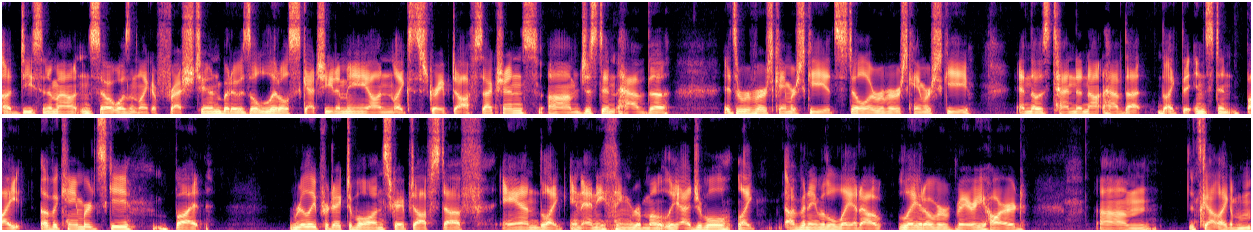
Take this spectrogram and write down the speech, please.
a decent amount, and so it wasn't like a fresh tune, but it was a little sketchy to me on like scraped off sections. Um, just didn't have the. It's a reverse camber ski. It's still a reverse camber ski, and those tend to not have that like the instant bite of a cambered ski, but really predictable on scraped off stuff and like in anything remotely edgeable. Like I've been able to lay it out, lay it over very hard. Um, it's got like a,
